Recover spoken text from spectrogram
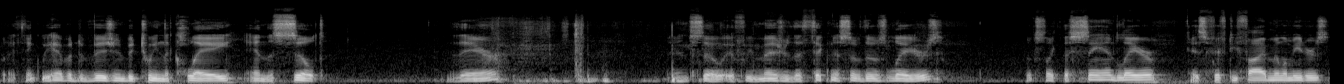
but I think we have a division between the clay and the silt there. And so if we measure the thickness of those layers, looks like the sand layer is 55 millimeters,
